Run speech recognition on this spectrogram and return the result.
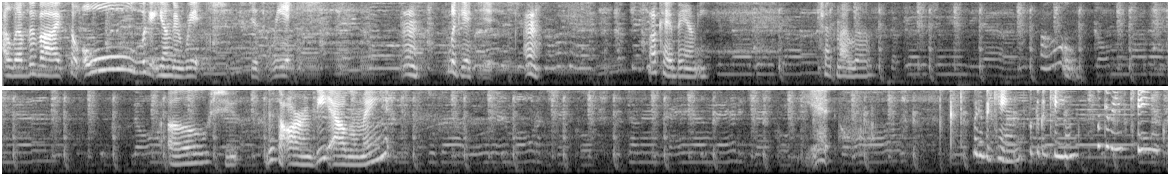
I love the vibe. So, oh, look at Young and Rich. Just rich. Mm, look at this. Mm. Okay, Bammy. Trust my love. Oh. Oh, shoot. This is an R&B album, ain't it? Yeah. Look at the kings. Look at the kings. Look at these kings.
